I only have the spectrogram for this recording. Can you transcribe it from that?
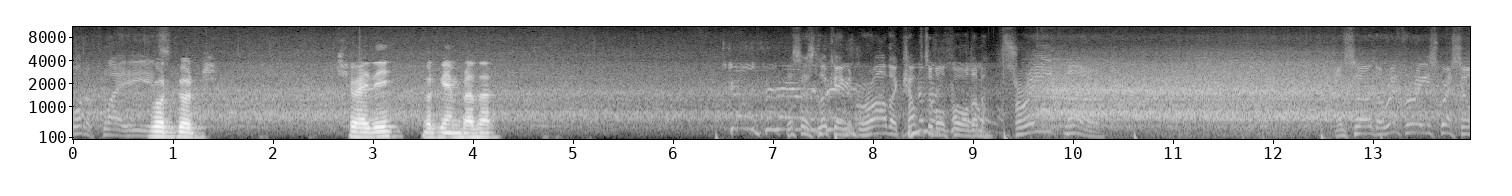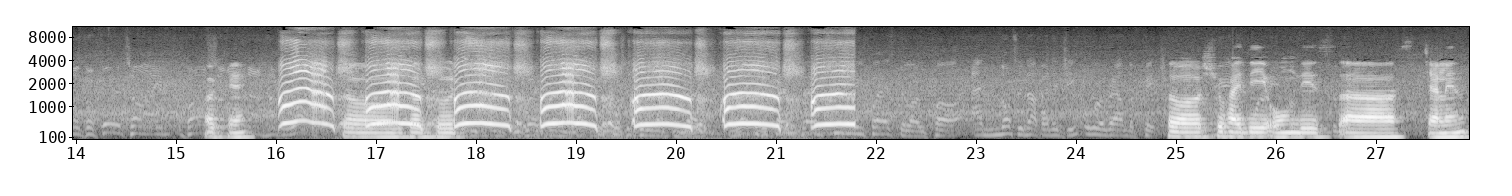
what a play he is. গুড গুড সোহাইদি গুড গেম ব্রাদার This is looking rather comfortable for them. 3-0. And so the referee's whistle for full time. Okay. Good and not pitch. So Shuhaidi won this uh, challenge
